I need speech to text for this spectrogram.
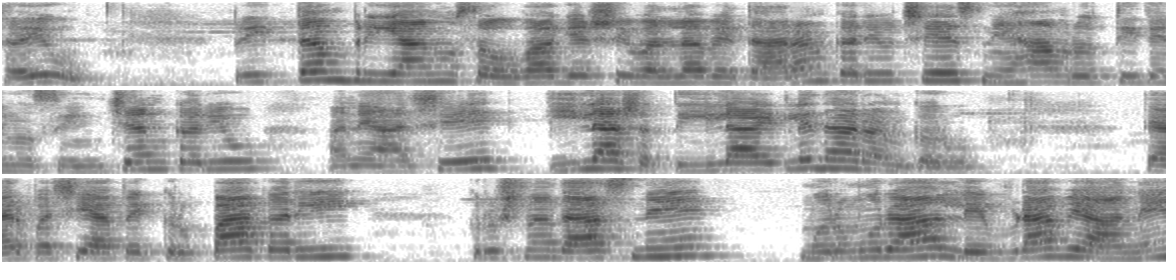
થયું. પ્રીતમ પ્રિયાનું સૌભાગ્ય શ્રી વલ્લભે ધારણ કર્યું છે, સ્નેહામૃતથી તેનું સિંચન કર્યું અને આ છે ઈલા શક્તિ. ઈલા એટલે ધારણ કરવું. ત્યાર પછી આપે કૃપા કરી કૃષ્ણદાસને મુરમુરા લેવડાવ્યા અને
